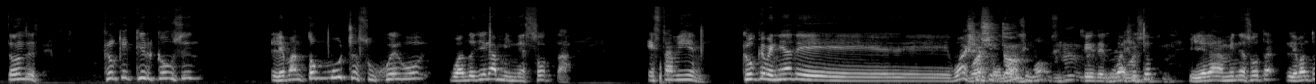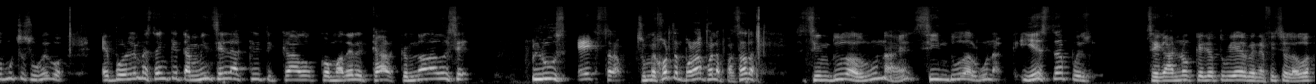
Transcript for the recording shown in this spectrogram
Entonces, creo que Kirk Cousins levantó mucho su juego cuando llega a Minnesota. Está bien. Creo que venía de Washington, Sí, de Washington, y llega a Minnesota, levantó mucho su juego. El problema está en que también se le ha criticado como a Derek Carr, que no ha dado ese plus extra. Su mejor temporada fue la pasada, sin duda alguna, ¿eh? sin duda alguna. Y esta, pues, se ganó que yo tuviera el beneficio de la duda,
